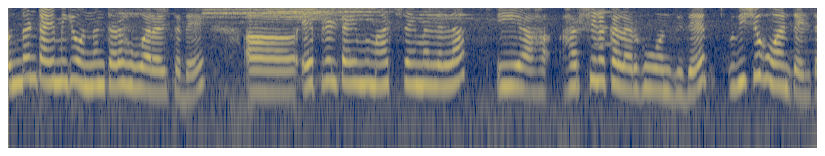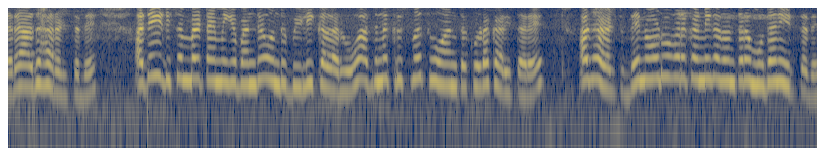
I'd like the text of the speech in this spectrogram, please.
ಒಂದೊಂದು ಟೈಮಿಗೆ ಒಂದೊಂದು ಥರ ಹೂವು ಅರಳ್ತದೆ. ಏಪ್ರಿಲ್ ಟೈಮ್ ಮಾರ್ಚ್ ಟೈಮಲ್ಲೆಲ್ಲ ಈ ಹರ್ಷಿನ ಕಲರ್ ಹೂ ಒಂದಿದೆ. ವಿಷು ಹೂ ಅಂತ ಹೇಳ್ತಾರೆ, ಅದು ಹರಳ್ತದೆ. ಅದೇ ಡಿಸೆಂಬರ್ ಟೈಮಿಗೆ ಬಂದರೆ ಒಂದು ಬಿಳಿ ಕಲರ್ ಹೂ ಅದನ್ನು ಕ್ರಿಸ್ಮಸ್ ಹೂ ಅಂತ ಕೂಡ ಕರೀತಾರೆ. ಅದು ಹರಳ್ತದೆ. ನೋಡುವವರ ಕಣ್ಣಿಗೆ ಅದೊಂಥರ ಮುದ ನೀಡ್ತದೆ.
